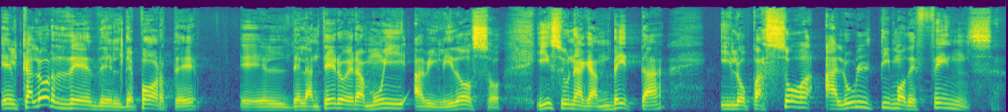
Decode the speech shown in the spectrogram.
El calor del deporte, el delantero era muy habilidoso, hizo una gambeta y lo pasó al último defensa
